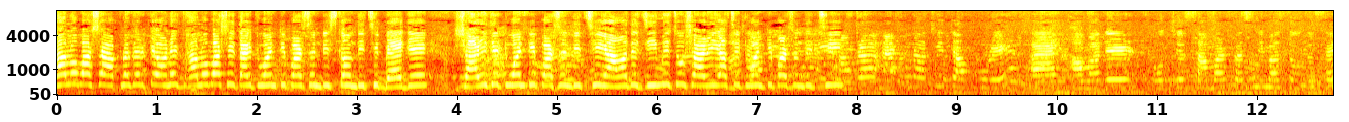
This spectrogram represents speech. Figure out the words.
ভালোবাসা আপনাদেরকে অনেক ভালোবাসি তাই টোয়েন্টি পার্সেন্ট ডিসকাউন্ট দিচ্ছি ব্যাগে। শাড়িতে টোয়েন্টি পার্সেন্ট দিচ্ছি আমাদের জিমিচু শাড়ি আছে টোয়েন্টি পার্সেন্ট দিচ্ছি। আমরা এখন আছি চাঁদপুরে and আমাদের হচ্ছে সামার ফেস্টিভ্যাল চলতেছে।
